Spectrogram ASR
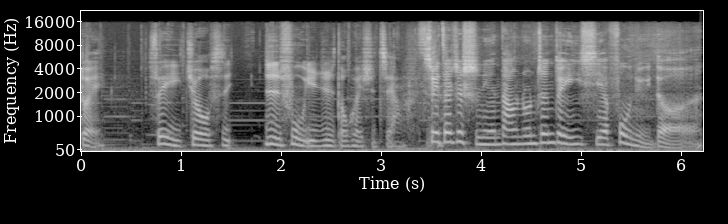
对，所以就是。日复一日都会是这样，所以在这十年当中，针对一些妇女的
